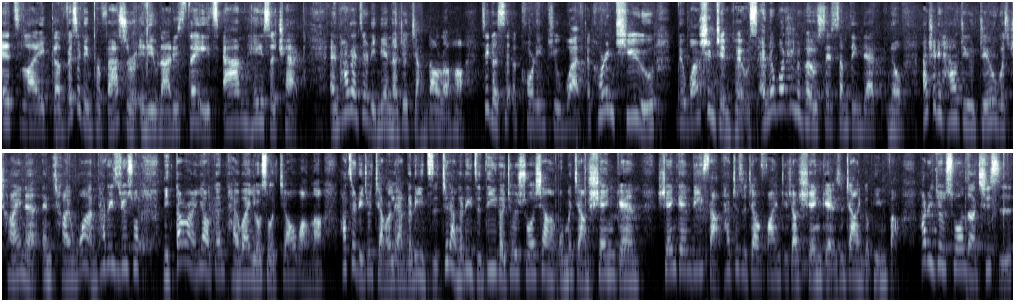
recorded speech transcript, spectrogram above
It's like a visiting professor in the United States, and he's a Czech. And 他在这里面呢就讲到了哈，这个是 according to what? According to the Washington Post. And the Washington Post says something that you know, actually how do you deal with China and Taiwan? 他的意思就是说，你当然要跟台湾有所交往了。他这里就讲了两个例子，这两个例子，第一个就是说，像我们讲 Schengen Schengen Visa，它就是叫发音就叫 Schengen，是这样一个拼法。它的就是说呢，其实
